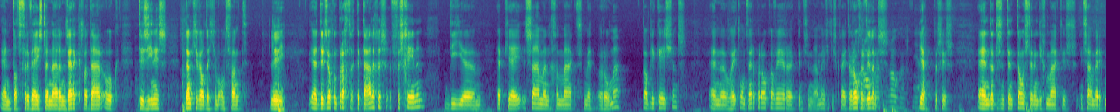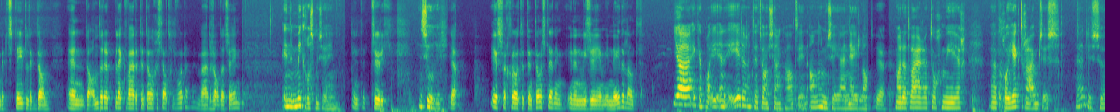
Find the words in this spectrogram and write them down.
En dat verwijst dan naar een werk wat daar ook te zien is. Dankjewel dat je me ontvangt, Lily. er is ook een prachtige catalogus verschenen. Die uh, heb jij samen gemaakt met Roma Publications. En uh, hoe heet de ontwerper ook alweer? ik ben zijn naam eventjes kwijt. Roger, Willems. Roger, ja. ja. precies. En dat is een tentoonstelling die gemaakt is in samenwerking met Stedelijk Dan. En de andere plek waar het tentoongesteld gaat worden, waar zal dat zijn? In het Micros Museum. In Zurich. In Zurich. Ja. Eerste grote tentoonstelling in een museum in Nederland. Ja, ik heb al e- een, eerder een tentoonstelling gehad in andere musea in Nederland. Ja. Maar dat waren toch meer uh, projectruimtes. Hè? Dus uh,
